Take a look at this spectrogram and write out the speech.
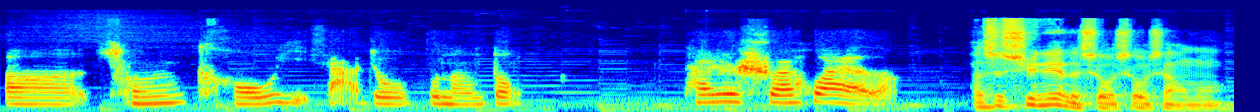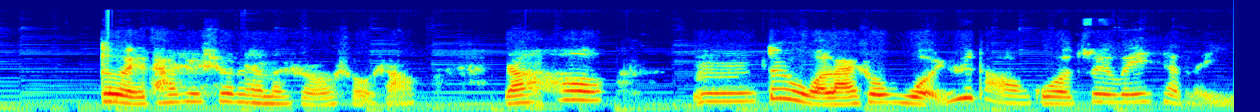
呃从头以下就不能动，他是摔坏了。他是训练的时候受伤吗？对，他是训练的时候受伤，然后。嗯，对我来说，我遇到过最危险的一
